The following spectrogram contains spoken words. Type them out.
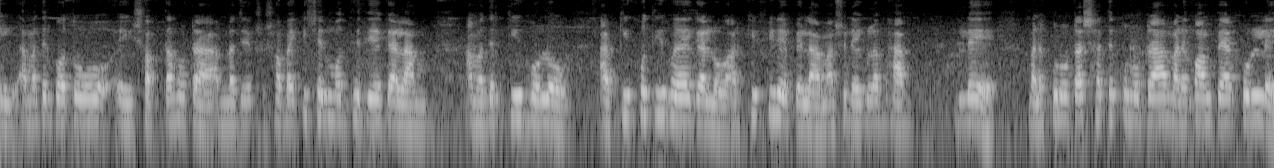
এই আমাদের গত এই সপ্তাহটা আমরা যে সবাই কিসের মধ্যে দিয়ে গেলাম, আমাদের কি হলো, আর কি ক্ষতি হয়ে গেল, আর কি ফিরে পেলাম, আসলে এগুলো ভাবলে মানে কোনোটার সাথে কোনোটা মানে কম্পেয়ার করলে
